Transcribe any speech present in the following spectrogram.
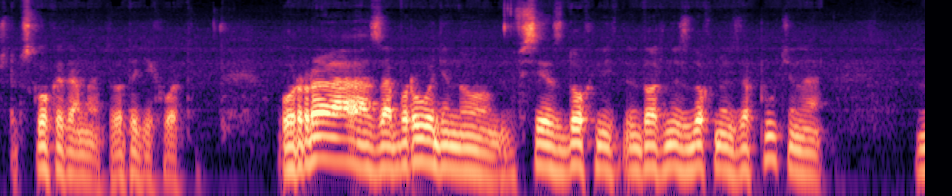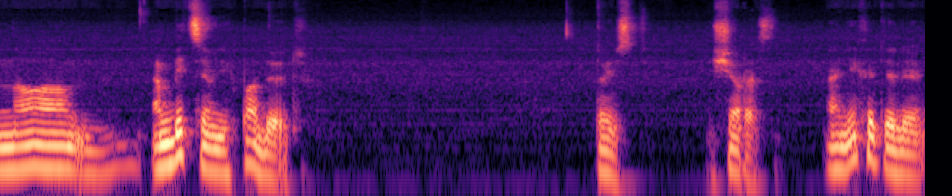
чтобы сколько там вот этих вот ура, за Бродину, все сдохнуть, должны сдохнуть за Путина, но амбиции у них падают. То есть, еще раз, они хотели,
